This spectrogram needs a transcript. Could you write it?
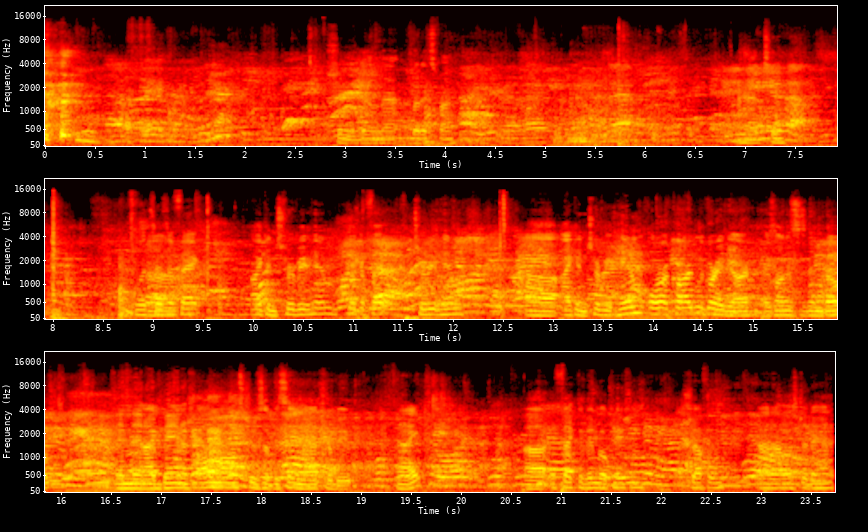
Shouldn't have done that, but it's fine. I had to. What's his effect? I can tribute him, quick effect, tribute him. Uh, I can tribute him or a card in the graveyard as long as it's invoked. And then I banish all monsters of the same attribute. Alright. Uh, effective invocation, shuffle, add Aleister to hand.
